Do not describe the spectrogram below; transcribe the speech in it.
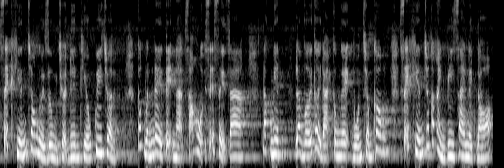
sẽ khiến cho người dùng trở nên thiếu quy chuẩn, các vấn đề tệ nạn xã hội sẽ xảy ra, đặc biệt là với thời đại công nghệ 4.0 sẽ khiến cho các hành vi sai lệch đó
